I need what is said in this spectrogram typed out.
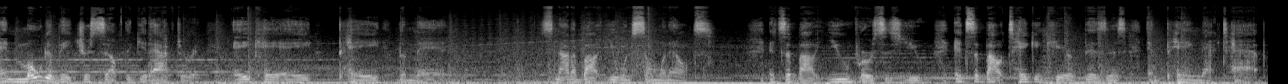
and motivate yourself to get after it, aka pay the man. It's not about you and someone else. It's about you versus you. It's about taking care of business and paying that tab.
